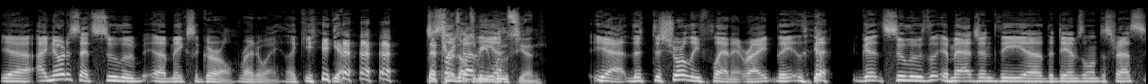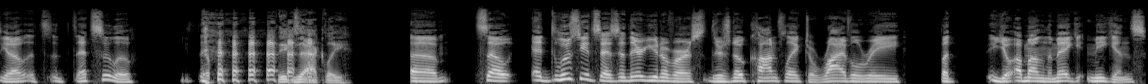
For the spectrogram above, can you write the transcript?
Yeah, I noticed that Sulu uh, makes a girl right away. Like, Yeah. That turns like out to be the, uh, Lucien. Yeah, the the Shoreleaf planet, right? They Yep. Sulu imagined the uh, the damsel in distress. You know, it's, it's that's Sulu. exactly. Um. So and Lucien says in their universe, there's no conflict or rivalry, but you know, among the Meg- Megans,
